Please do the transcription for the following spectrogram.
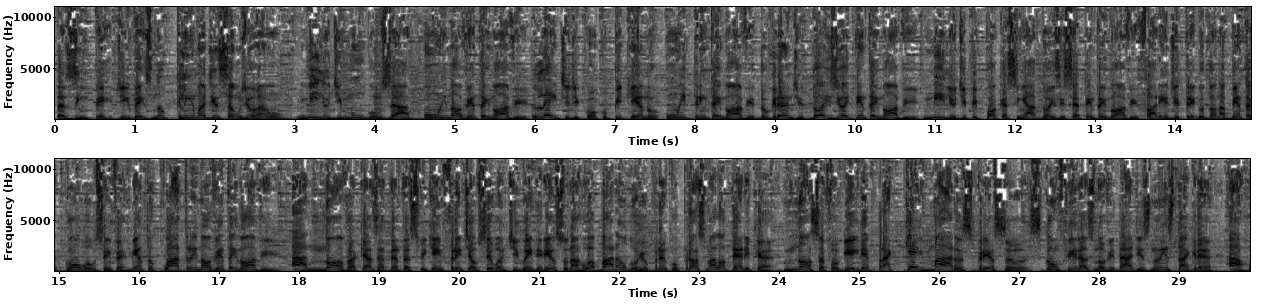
ofertas imperdíveis no clima de São João. Milho de mungunzá, 1,99. Leite de coco pequeno, 1,39. Do grande, 2,89. Milho de pipoca sinhá, 2,79. Farinha de trigo Dona Benta com ou sem fermento, 4,99. A nova Casa Dantas fica em frente ao seu antigo endereço na rua Barão do Rio Branco, próxima à lotérica. Nossa fogueira é para queimar os preços. Confira as novidades no Instagram, arroba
